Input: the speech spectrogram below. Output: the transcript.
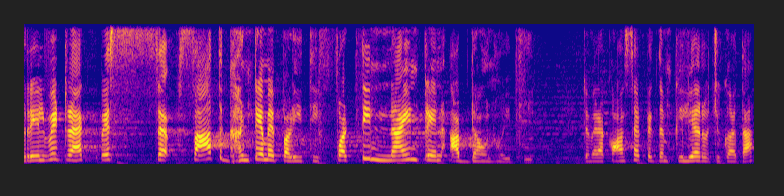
रेलवे ट्रैक पे सात घंटे में पड़ी थी। 49 ट्रेन अप डाउन हुई थी। तो मेरा कॉन्सेप्ट एकदम क्लियर हो चुका था।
